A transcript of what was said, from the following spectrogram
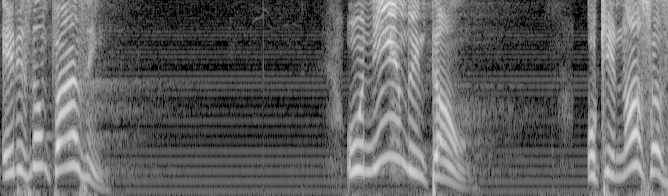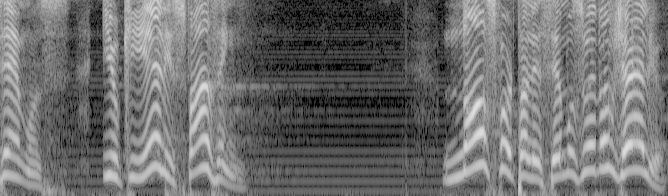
eles não fazem. Unindo então o que nós fazemos e o que eles fazem, nós fortalecemos o Evangelho.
